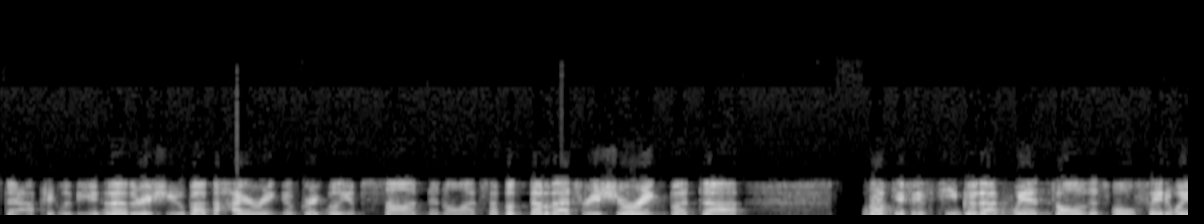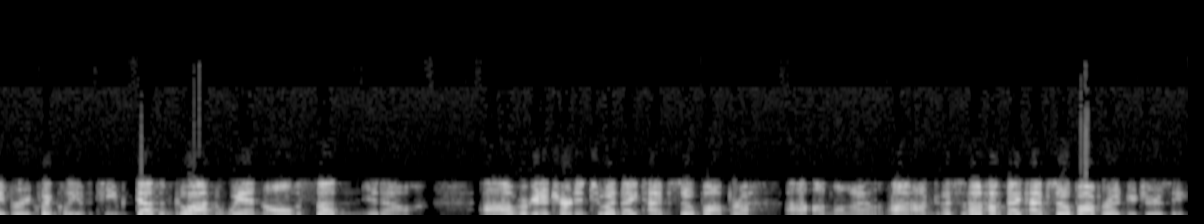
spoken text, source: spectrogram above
staff, particularly the other issue about the hiring of Gregg Williams' son and all that stuff. Look, none of that's reassuring, but. Uh, look, if, if a team goes out and wins, all of this will fade away very quickly. If a team doesn't go out and win, all of a sudden, you know, uh, we're going to turn into a nighttime soap opera uh, on Long Island, uh, on a, a nighttime soap opera in New Jersey.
